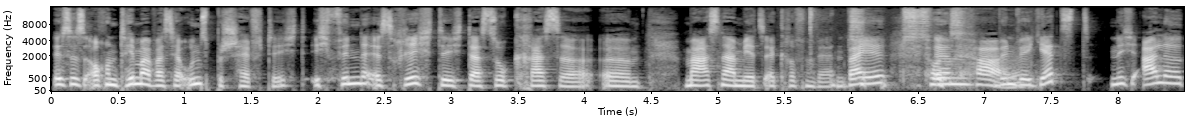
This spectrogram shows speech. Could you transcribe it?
ist es auch ein Thema, was ja uns beschäftigt. Ich finde es richtig, dass so krasse äh, Maßnahmen jetzt ergriffen werden, weil ähm, wenn wir jetzt nicht alle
